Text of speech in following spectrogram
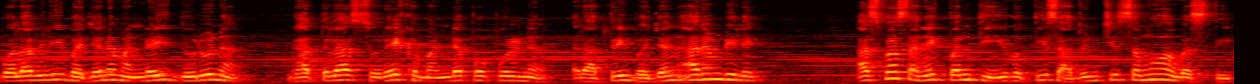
बोलाविली भजन मंडळी दुरून घातला सुरेख मंडप पूर्ण रात्री भजन आरंभिले. आसपास अनेक पंथी होती साधूंची समूह वस्ती.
